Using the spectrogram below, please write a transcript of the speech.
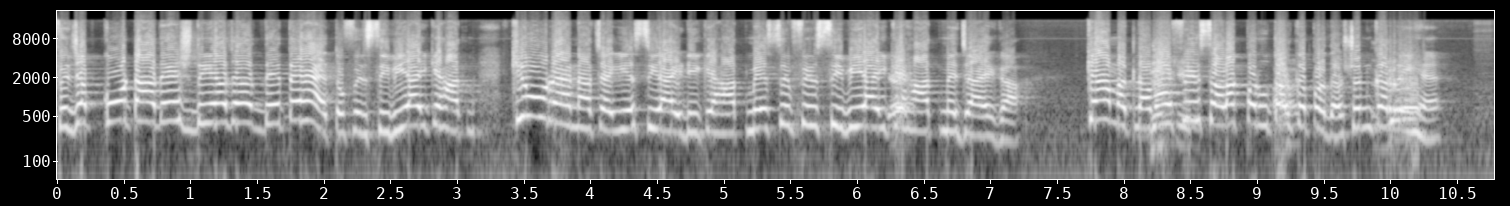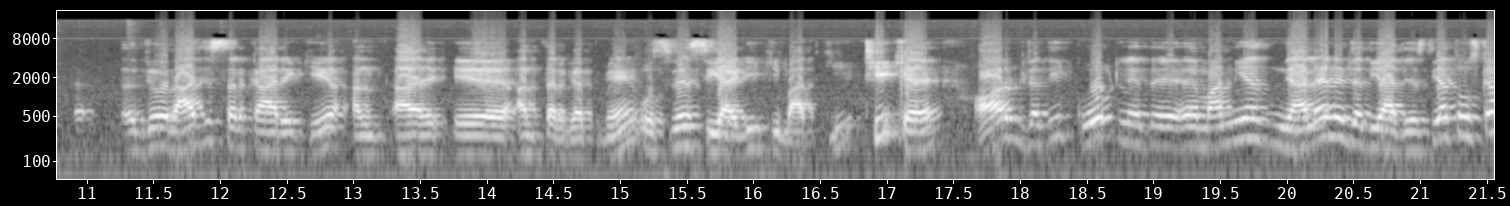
फिर जब कोर्ट आदेश दिया जा देते हैं तो फिर सीबीआई के हाथ में क्यों रहना चाहिए सीआईडी के हाथ में? सिर्फ़ फिर सीबीआई के हाथ में जाएगा। क्या मतलब? और फिर सड़क पर उतर कर प्रदर्शन कर रही हैं। जो राज्य सरकार के अं- अंतर्गत में उसने सीआईडी की बात की, ठीक है, और यदि कोर्ट ने माननीय न्यायालय ने यदि आदेश दिया तो उसका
